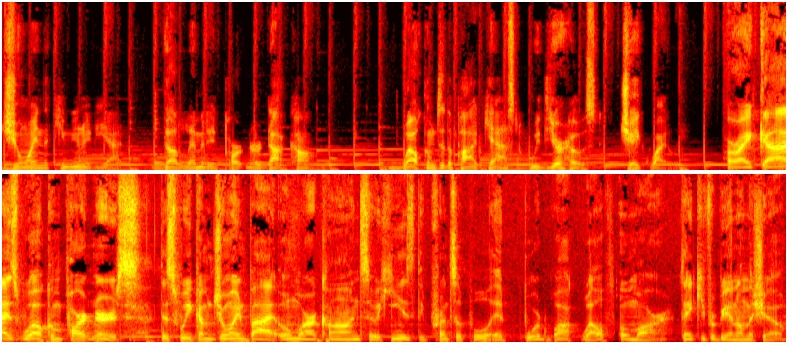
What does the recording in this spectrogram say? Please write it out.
join the community at thelimitedpartner.com. Welcome to the podcast with your host, Jake Wiley. All right, guys, welcome, partners. This week I'm joined by Omar Khan. So he is the principal at Boardwalk Wealth. Omar, thank you for being on the show.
